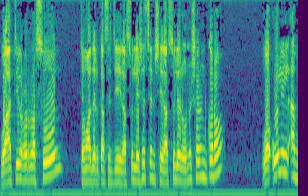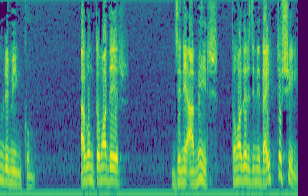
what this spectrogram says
ও আতি রসুল, তোমাদের কাছে যে রাসুল এসেছেন, সেই রাসুলের অনুসরণ করো। ও উলিল আমরি মিনকুম এবং তোমাদের যিনি আমির, তোমাদের যিনি দায়িত্বশীল,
